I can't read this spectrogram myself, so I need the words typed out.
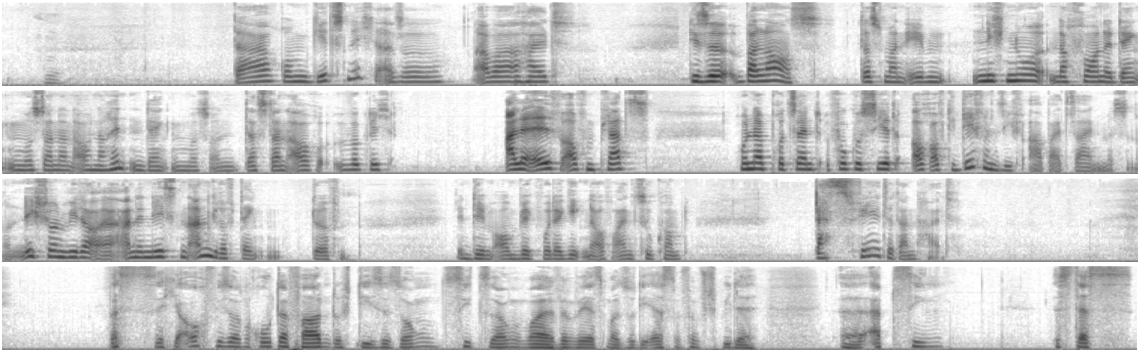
Darum geht's nicht. Also, aber halt diese Balance, dass man eben nicht nur nach vorne denken muss, sondern auch nach hinten denken muss und dass dann auch wirklich alle elf auf dem Platz 100% fokussiert auch auf die Defensivarbeit sein müssen und nicht schon wieder an den nächsten Angriff denken dürfen. In dem Augenblick, wo der Gegner auf einen zukommt. Das fehlte dann halt. Was sich ja auch wie so ein roter Faden durch die Saison zieht, sagen wir mal, wenn wir jetzt mal so die ersten fünf Spiele äh, abziehen, ist, dass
